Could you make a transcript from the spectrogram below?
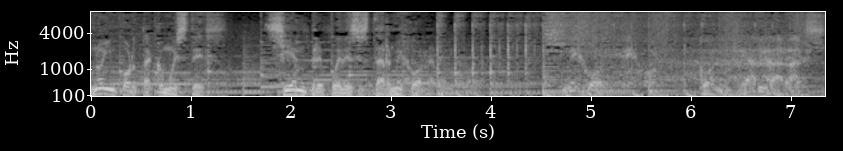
No importa cómo estés, siempre puedes estar mejor. Mejor, mejor. Con Reavivadas.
